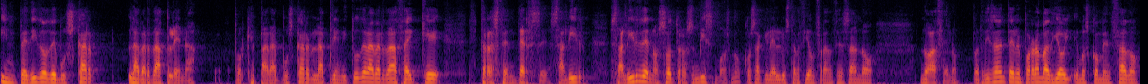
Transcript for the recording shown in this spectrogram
impedido de buscar la verdad plena, porque para buscar la plenitud de la verdad hay que trascenderse, salir, salir de nosotros mismos, ¿no? Cosa que la ilustración francesa no, no hace, ¿no? Precisamente en el programa de hoy hemos comenzado,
